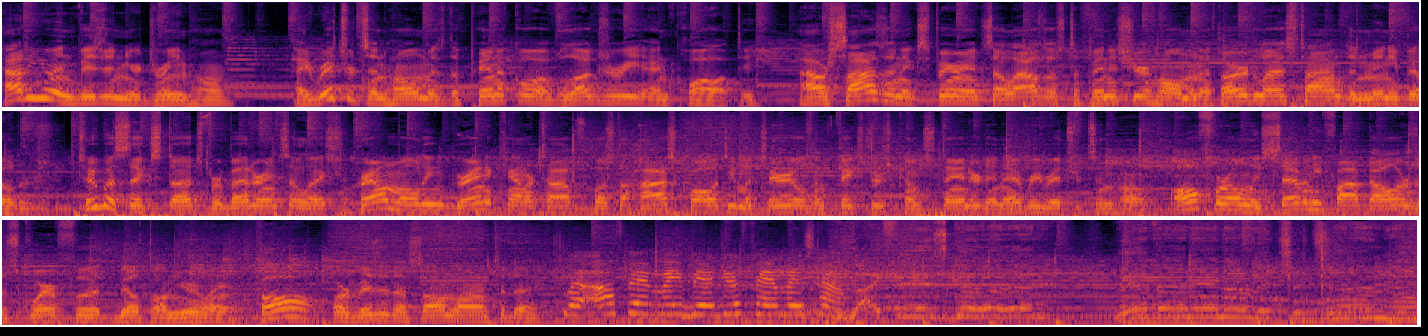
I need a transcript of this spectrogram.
How do you envision your dream home? A Richardson home is the pinnacle of luxury and quality. Our size and experience allows us to finish your home in a third less time than many builders. 2x6 studs for better insulation. Crown molding, granite countertops, plus the highest quality materials and fixtures come standard in every Richardson home. All for only $75 a square foot built on your land. Call or visit us online today. Let our family build your family's home. Life is good, living in a Richardson home.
